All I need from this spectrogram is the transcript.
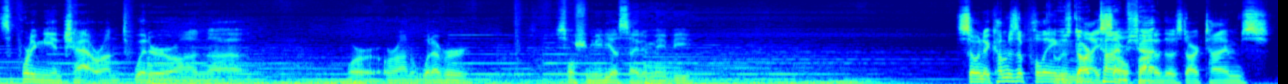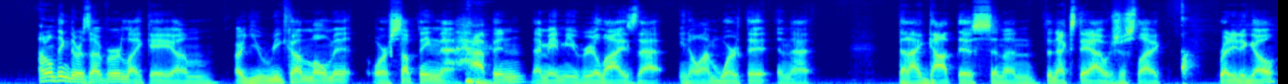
supporting me in chat or on Twitter or on, uh, or, or on whatever social media site it may be. So when it comes to pulling myself out of those dark times, I don't think there was ever like a um, a eureka moment or something that happened that made me realize that you know I'm worth it and that that I got this. And then the next day I was just like ready to go.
